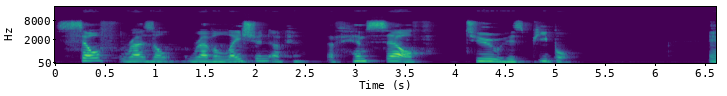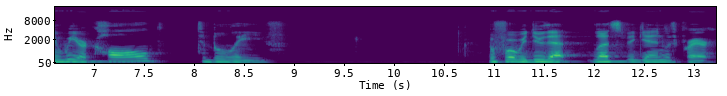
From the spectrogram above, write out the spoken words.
self revelation of, of himself to his people. And we are called to believe. Before we do that, let's begin with prayer.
